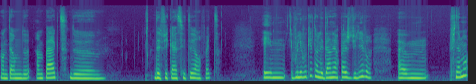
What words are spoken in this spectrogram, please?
en termes d'impact, de, d'efficacité, en fait. Et hum, vous l'évoquez dans les dernières pages du livre, euh, finalement,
